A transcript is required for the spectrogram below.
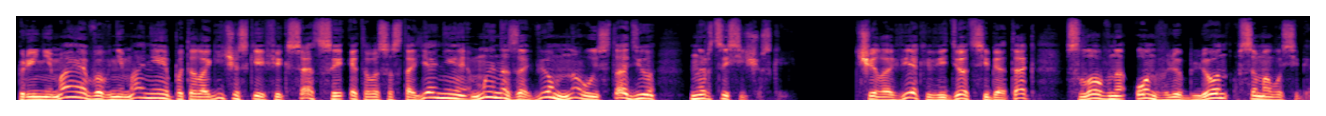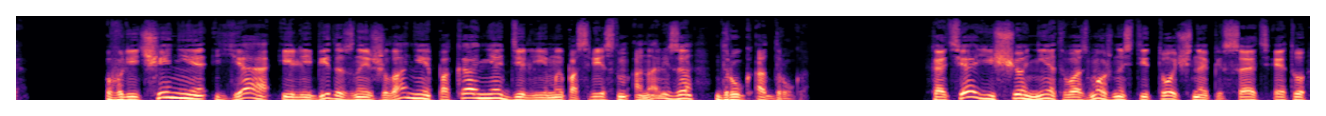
Принимая во внимание патологические фиксации этого состояния, мы назовем новую стадию нарциссической. Человек ведет себя так, словно он влюблен в самого себя. Влечение «я» и либидозные желания пока неотделимы посредством анализа друг от друга. Хотя еще нет возможности точно описать эту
